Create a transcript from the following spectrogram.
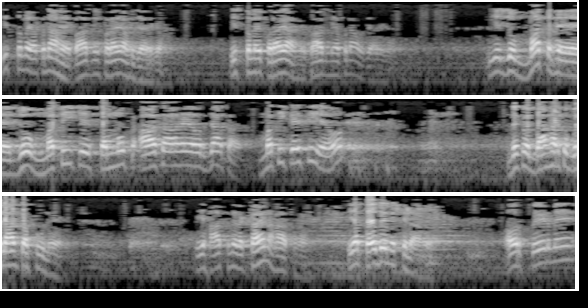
इस समय अपना है, बाद में पराया हो जाएगा। इस समय पराया है, बाद में अपना हो जाएगा। ये जो मत है, जो मति के सम्मुख आता है और जाता है, मति कैसी है वो? देखो, बाहर तो गुलाब का फूल है। ये हाथ में रखा है ना हाथ में? या पौधे में खिला है? और पेड़ में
